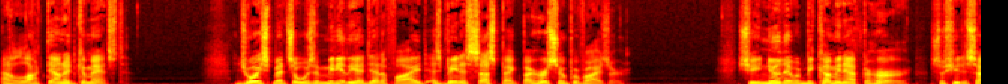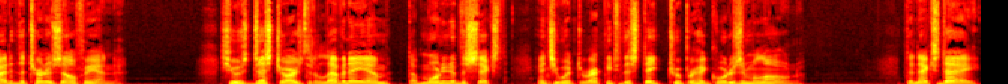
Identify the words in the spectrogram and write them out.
and a lockdown had commenced. Joyce Mitchell was immediately identified as being a suspect by her supervisor. She knew they would be coming after her, so she decided to turn herself in. She was discharged at 11 a.m. the morning of the 6th, and she went directly to the state trooper headquarters in Malone. The next day,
